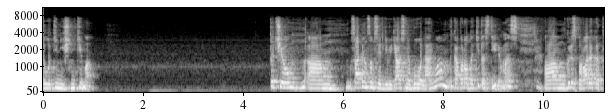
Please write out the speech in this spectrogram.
galutinį išnykimą. Tačiau um, sapiensams irgi veikiausiai nebuvo lengva, ką parodo kitas tyrimas, um, kuris parodė, kad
